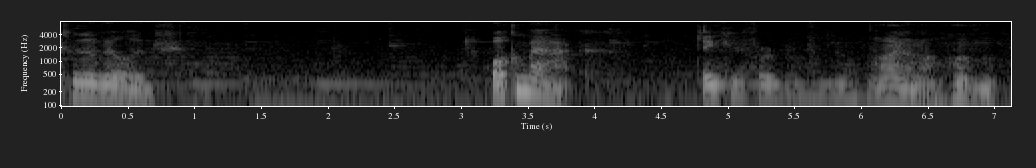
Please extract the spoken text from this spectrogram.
To the village. Welcome back. Thank you for. I don't know.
